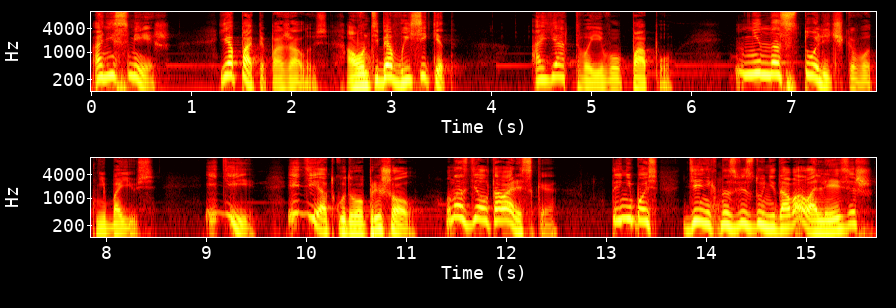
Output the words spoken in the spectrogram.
«А не смеешь. Я папе пожалуюсь, а он тебя высекет». «А я твоего папу ни на столечко вот не боюсь. Иди, иди, откуда его пришел. У нас дело товарищеское. Ты, небось, денег на звезду не давал, а лезешь?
